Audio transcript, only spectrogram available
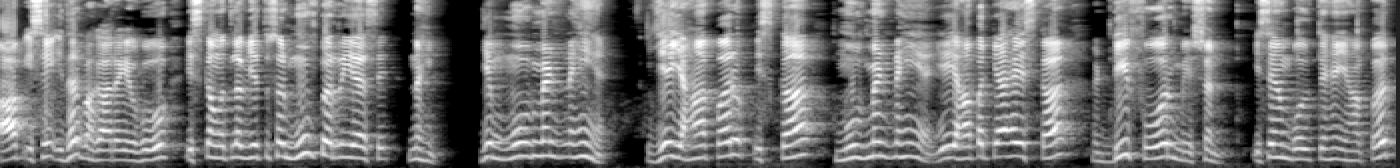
आप इसे इधर भगा रहे हो, इसका मतलब ये तो सर मूव कर रही है ऐसे। नहीं, ये मूवमेंट नहीं है। ये यहाँ पर इसका मूवमेंट नहीं है। ये यहाँ पर क्या है? इसका डिफॉर्मेशन इसे हम बोलते हैं यहाँ पर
